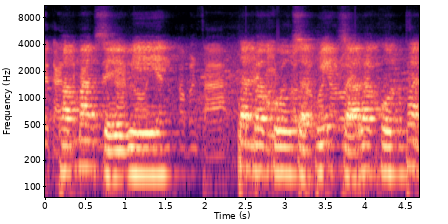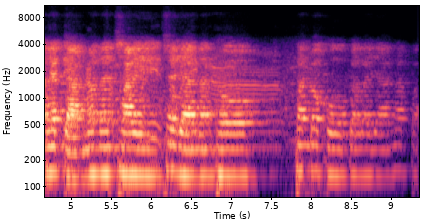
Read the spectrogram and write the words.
ด้วยกันธรรมเสวีเข้าพรรษาท่านพระครูสถิตสารคุณท่านอาจารย์มณชัยชยานันโทท่านพระครูกัลยาณปา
